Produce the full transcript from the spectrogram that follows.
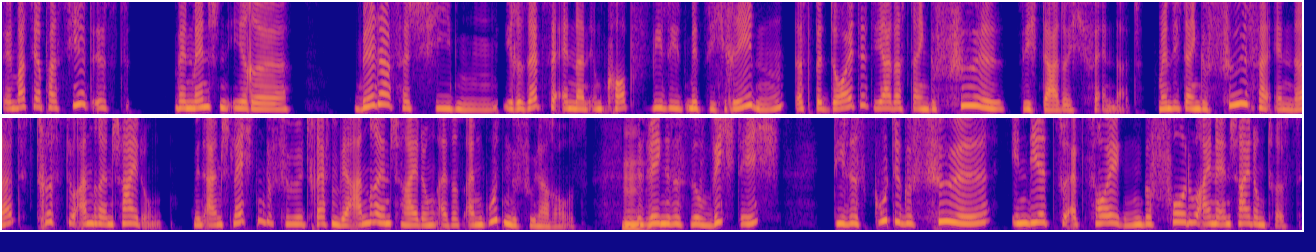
Denn was ja passiert ist, wenn Menschen ihre Bilder verschieben, ihre Sätze ändern im Kopf, wie sie mit sich reden, das bedeutet ja, dass dein Gefühl sich dadurch verändert. Wenn sich dein Gefühl verändert, triffst du andere Entscheidungen. Mit einem schlechten Gefühl treffen wir andere Entscheidungen als aus einem guten Gefühl heraus. Hm. Deswegen ist es so wichtig, dieses gute Gefühl in dir zu erzeugen, bevor du eine Entscheidung triffst.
